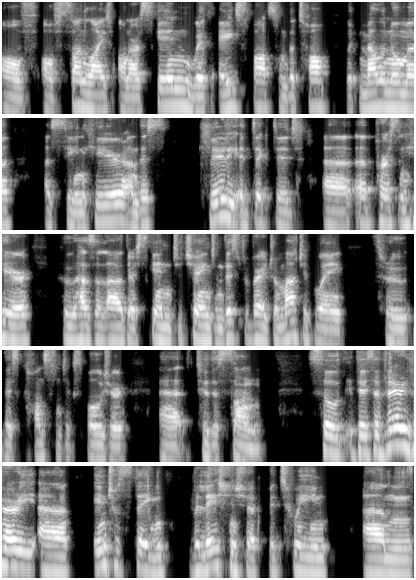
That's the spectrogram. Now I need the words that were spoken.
of, of sunlight on our skin with age spots on the top, with melanoma as seen here, and this clearly addicted uh, a person here who has allowed their skin to change in this very dramatic way through this constant exposure uh, to the sun. So there's a very, very uh, interesting relationship between um,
